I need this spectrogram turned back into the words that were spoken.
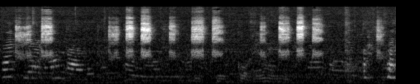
はい、はい、はい、そうですね。こう偉いね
